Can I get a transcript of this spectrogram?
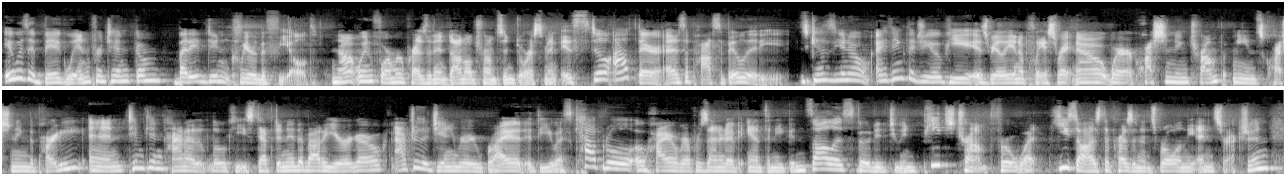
It was a big win for Timken, but it didn't clear the field. Not when former President Donald Trump's endorsement is still out there as a possibility. Because, you know, I think the GOP is really in a place right now where questioning Trump means questioning the party. And Timken kind of low key stepped in it about a year ago. After the January riot at the U.S. Capitol, Ohio Representative Anthony Gonzalez voted to impeach Trump for what he saw as the president's role in the insurrection.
